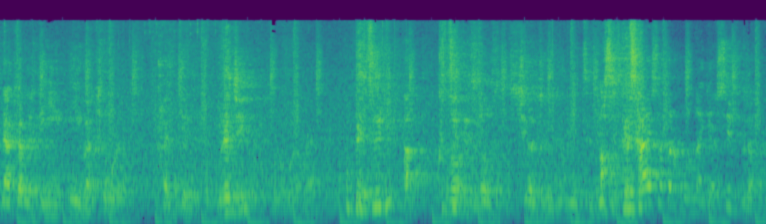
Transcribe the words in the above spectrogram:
中身でいいわけこれ入ってる裏地これこれこれ別売りあくっついてるそう。違う違う別あ別最初からこんな安い服だから。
